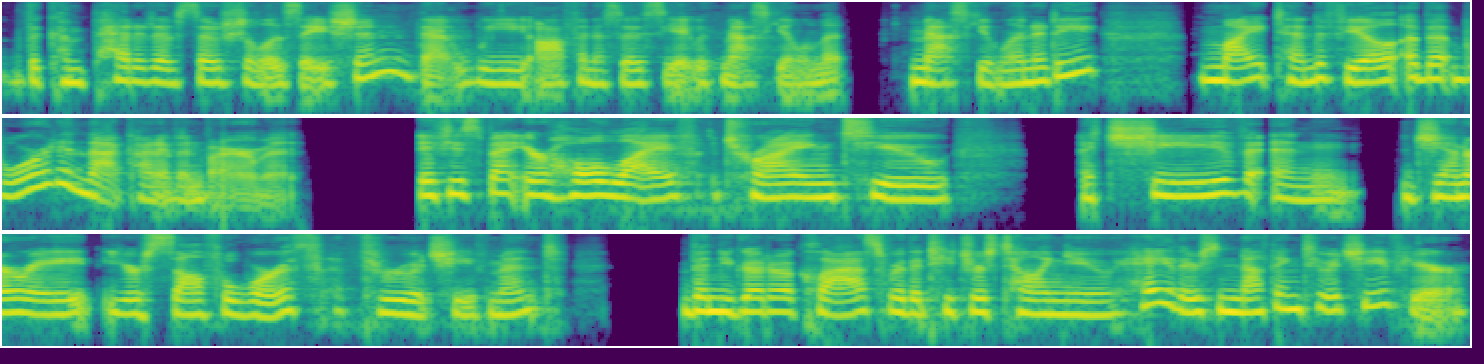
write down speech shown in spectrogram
the competitive socialization that we often associate with masculinity might tend to feel a bit bored in that kind of environment. If you spent your whole life trying to achieve and generate your self worth through achievement, then you go to a class where the teacher's telling you, hey, there's nothing to achieve here.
